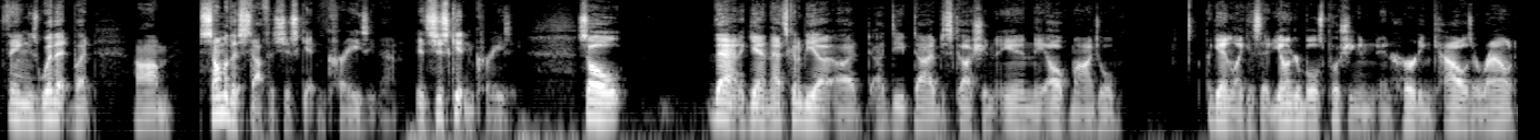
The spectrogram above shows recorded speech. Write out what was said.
things with it. But um, some of this stuff is just getting crazy, man. It's just getting crazy. So that again, that's going to be a, a, a deep dive discussion in the elk module again, like I said, younger bulls pushing and, and, herding cows around.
